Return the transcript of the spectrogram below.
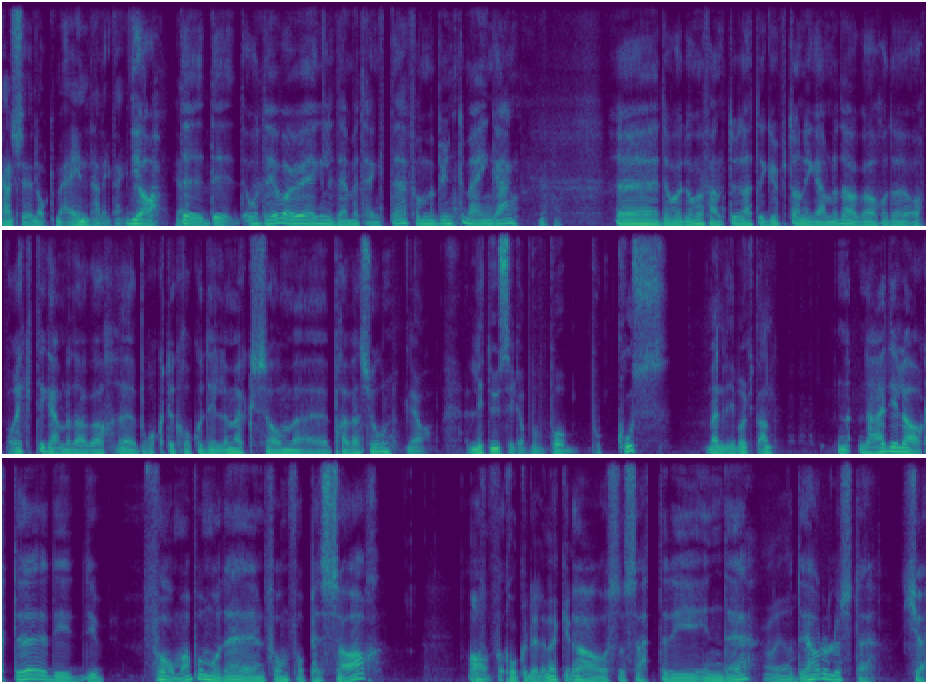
Kanskje nok med én, hadde jeg tenkt. ja det, det, og det var jo egentlig det vi tenkte, for vi begynte med en gang. Eh, Det var jo da vi fant ut at egypterne i gamle dager, og det oppriktig gamle dager, mm. brukte krokodillemøkk som eh, prevensjon. Ja. Litt usikker på, på, på hvordan, men de brukte den. Nei, de lagde, de, de forma på en måte en form for pessar, Av krokodillemøkken. ja, og så satte de inn det, Oh, ja. og det har du lyst til, ikke?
